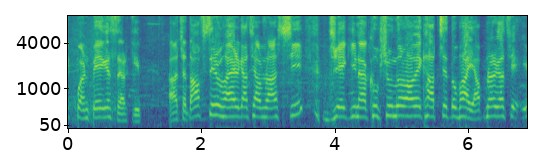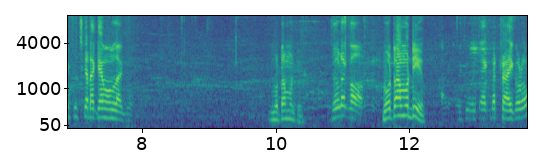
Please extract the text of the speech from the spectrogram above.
এক পয়েন্ট পেয়ে গেছে আর কি আচ্ছা তাফসির ভাইয়ের কাছে আমরা আসছি যে কিনা খুব সুন্দরভাবে খাচ্ছে তো ভাই আপনার কাছে এই ফুচকাটা কেমন লাগলো মোটামুটি জোরে কও মোটামুটি। ওইটা একবার ট্রাই করো।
